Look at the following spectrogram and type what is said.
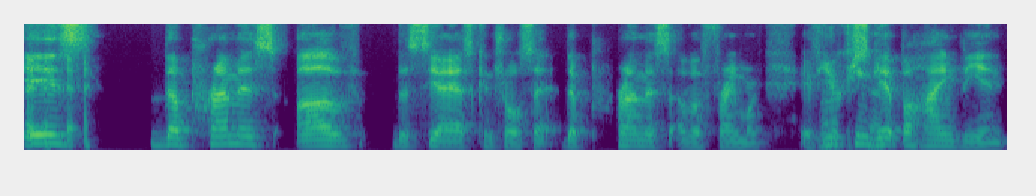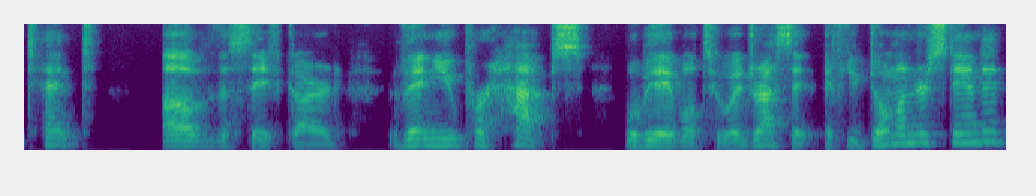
is the premise of the cis control set the premise of a framework if you 100%. can get behind the intent of the safeguard then you perhaps will be able to address it if you don't understand it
